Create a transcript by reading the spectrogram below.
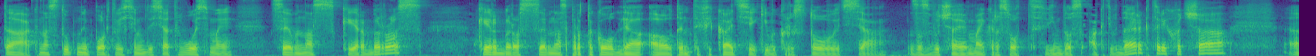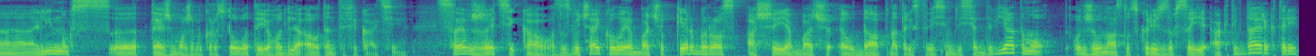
Так, наступний порт 88 це в нас Kerberos. Kerberos це в нас протокол для аутентифікації, який використовується зазвичай в Microsoft Windows Active Directory, хоча е, Linux е, теж може використовувати його для аутентифікації. Це вже цікаво. Зазвичай, коли я бачу Kerberos, а ще я бачу LDAP на 389-му, Отже, у нас тут, скоріш за все, є Active Directory.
